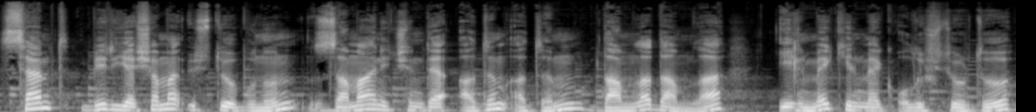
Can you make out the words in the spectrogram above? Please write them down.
Semt bir yaşama üslubunun zaman içinde adım adım, damla damla, ilmek ilmek oluşturduğu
